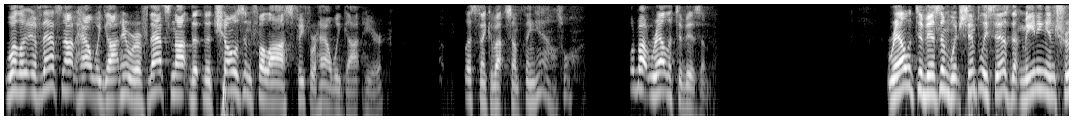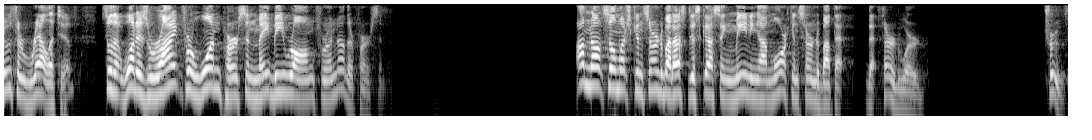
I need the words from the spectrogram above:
Well, if that's not how we got here, or if that's not the, the chosen philosophy for how we got here, let's think about something else. Well, what about relativism? Relativism, which simply says that meaning and truth are relative, so that what is right for one person may be wrong for another person. I'm not so much concerned about us discussing meaning, I'm more concerned about that, that third word truth.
